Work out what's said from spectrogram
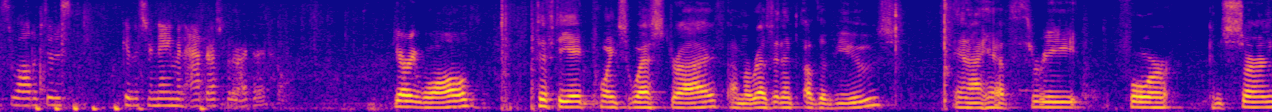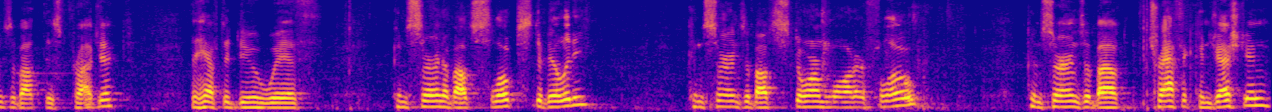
Mr. Wald, if you'll just give us your name and address for the record. Gary Wald, 58 Points West Drive. I'm a resident of the Views, and I have three, four concerns about this project. They have to do with concern about slope stability, concerns about stormwater flow, concerns about traffic congestion,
